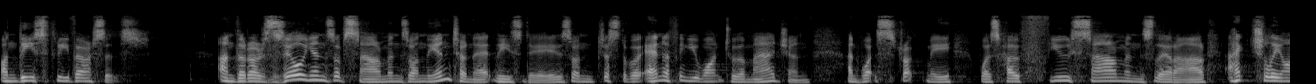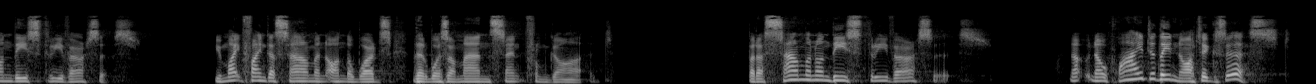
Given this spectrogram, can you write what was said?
on these three verses. And there are zillions of sermons on the internet these days on just about anything you want to imagine. And what struck me was how few sermons there are actually on these three verses. You might find a sermon on the words, There was a man sent from God. But a sermon on these three verses. Now, now why do they not exist?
